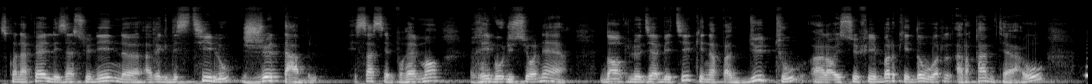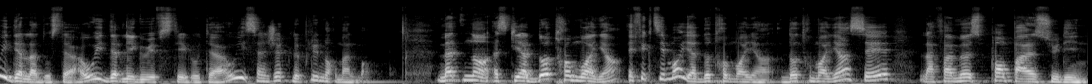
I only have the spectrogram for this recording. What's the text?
ce qu'on appelle les insulines avec des stylos jetables. Et ça, c'est vraiment révolutionnaire. Donc le diabétique, il n'a pas du tout. Alors il suffit qu'il d'ouvre l'arqam ta'ou, ou il la dose ta'ou, ou il l'aiguille stylo ta'ou, il s'injecte le plus normalement. Maintenant, est-ce qu'il y a d'autres moyens? Effectivement, il y a d'autres moyens. D'autres moyens, c'est la fameuse pompe à insuline.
